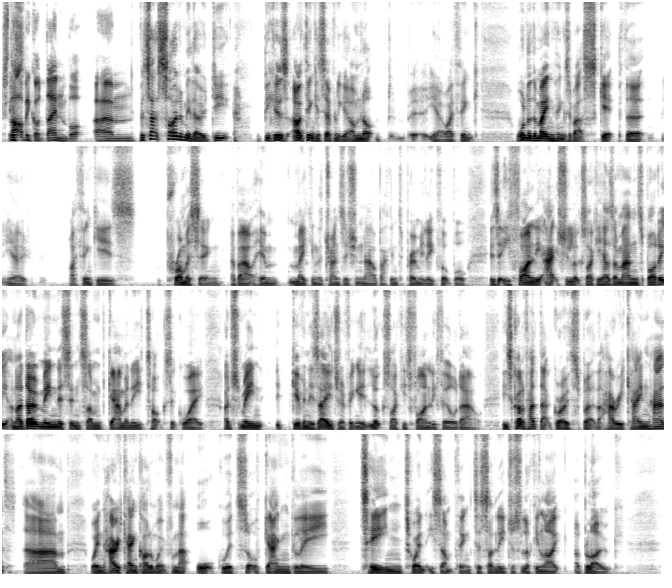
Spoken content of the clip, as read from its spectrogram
So that'll be good then. But um, There's that side of me though. Do you, because I think it's definitely good. I'm not, you know, I think one of the main things about Skipp that you know I think is promising about him making the transition now back into Premier League football is that he finally actually looks like he has a man's body, and I don't mean this in some gammony toxic way. I just mean, it, given his age and everything, it looks like he's finally filled out. He's kind of had that growth spurt that Harry Kane had. Um, when Harry Kane kind of went from that awkward sort of gangly teen 20 something to suddenly just looking like a bloke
